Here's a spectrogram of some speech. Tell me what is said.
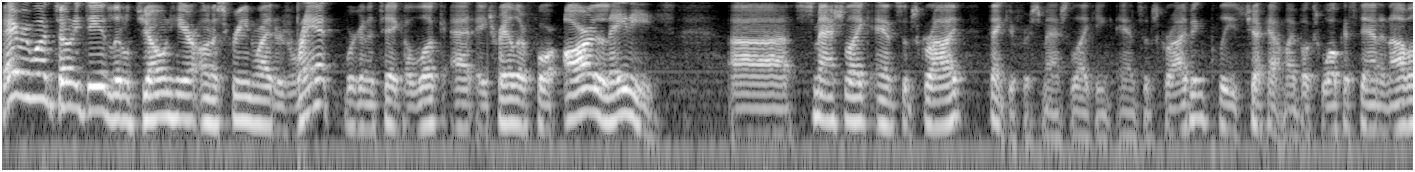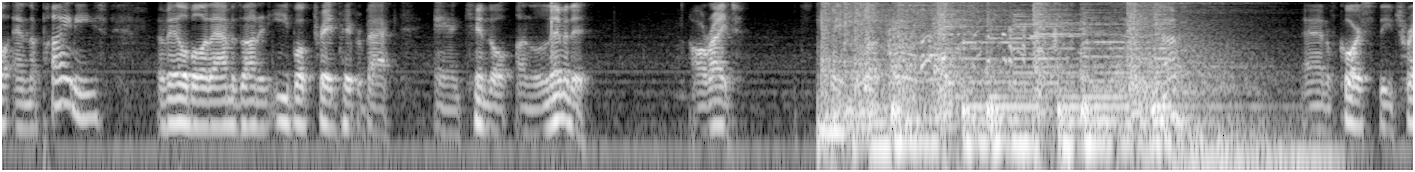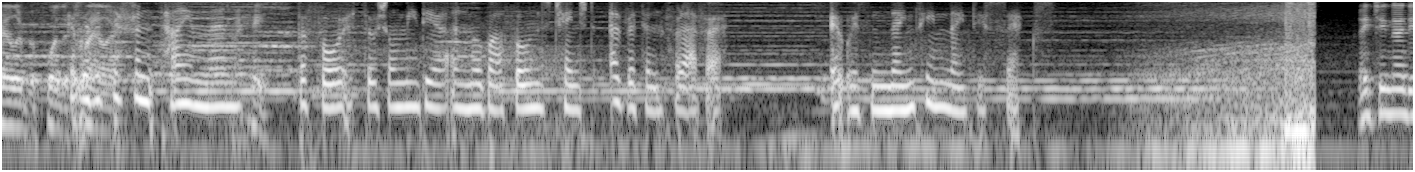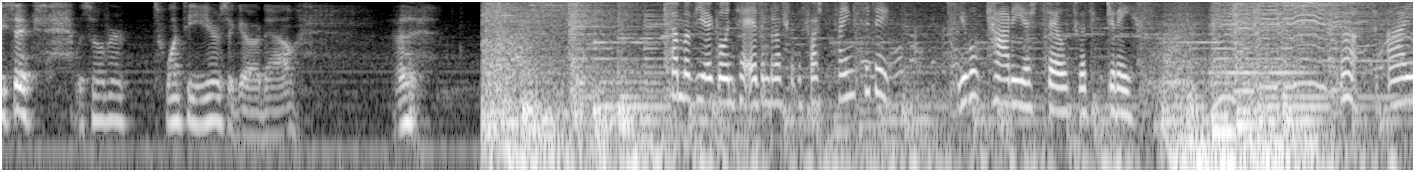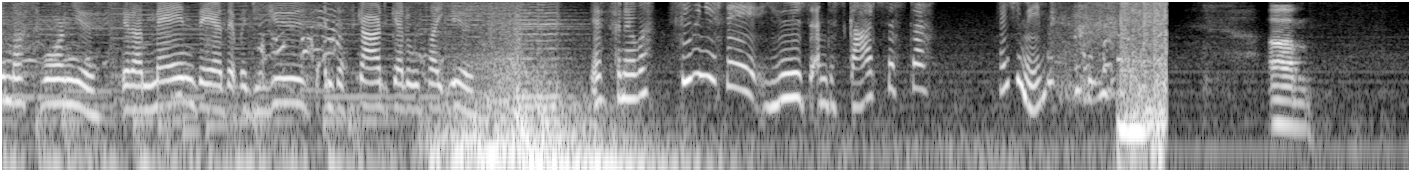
Hey everyone, Tony D and Little Joan here on a screenwriter's rant. We're going to take a look at a trailer for Our Ladies. Uh, smash like and subscribe. Thank you for smash liking and subscribing. Please check out my books Wokeistan, a novel, and The Pineys, available at Amazon in ebook, trade paperback, and Kindle Unlimited. All right, let's take a look. Course, the trailer before the It trailer. was a different time I then, hate. before social media and mobile phones changed everything forever. It was 1996. 1996 was over 20 years ago now. Ugh. Some of you are going to Edinburgh for the first time today. You will carry yourselves with grace. But I must warn you, there are men there that would use and discard girls like you. Yes, Vanilla? See when you say use and discard, sister? How do you mean? Um,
